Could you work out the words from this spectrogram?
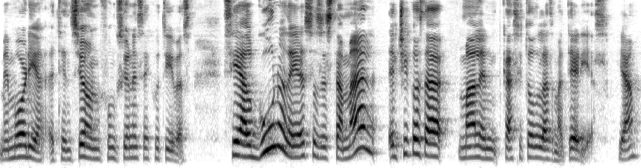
memoria, atención, funciones ejecutivas. Si alguno de esos está mal, el chico está mal en casi todas las materias, ¿ya?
